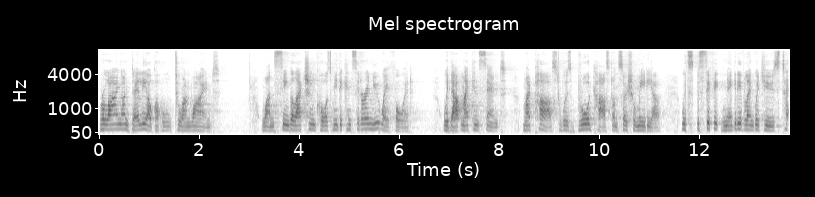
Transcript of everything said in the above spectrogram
relying on daily alcohol to unwind. One single action caused me to consider a new way forward. Without my consent, my past was broadcast on social media with specific negative language used to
